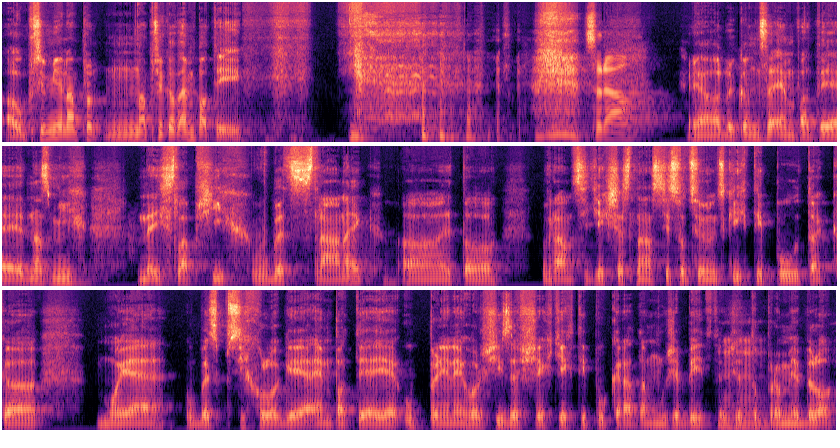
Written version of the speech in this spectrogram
A upřímně napr- například empatii. Co dál? Já, dokonce empatie je jedna z mých nejslabších vůbec stránek. Je to v rámci těch 16 sociologických typů, tak moje vůbec psychologie, empatie je úplně nejhorší ze všech těch typů, která tam může být. Takže to mhm. pro mě bylo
